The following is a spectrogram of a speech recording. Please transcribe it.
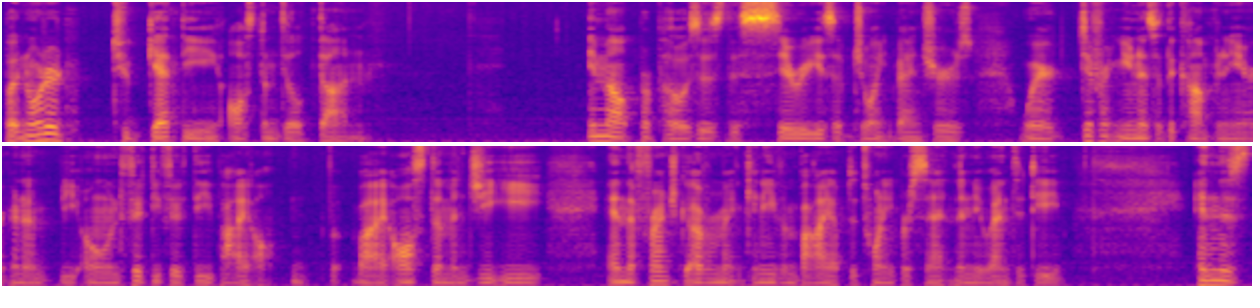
But in order to get the Alstom deal done, Immelt proposes this series of joint ventures where different units of the company are going to be owned 50-50 by by Alstom and GE and the French government can even buy up to 20% in the new entity. And this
